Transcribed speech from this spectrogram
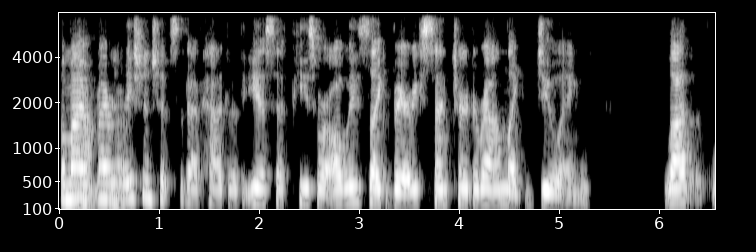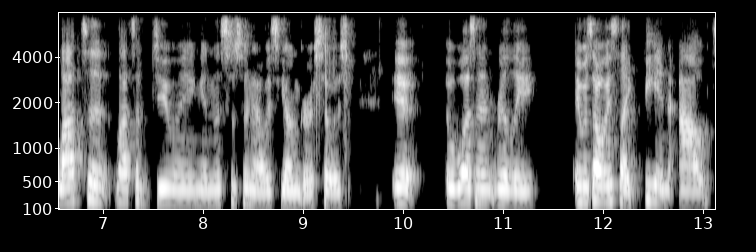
But my Yeah, my yeah. relationships that I've had with ESFPs were always like very centered around like doing. Lot lots of lots of doing and this was when I was younger, so it was, it it wasn't really it was always like being out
